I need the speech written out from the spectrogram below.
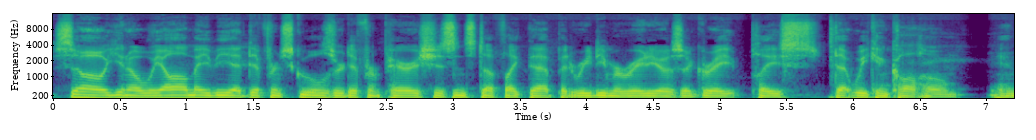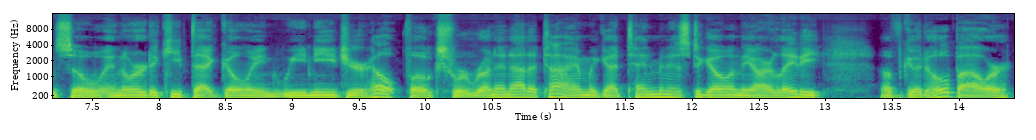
So, you know, we all may be at different schools or different parishes and stuff like that, but Redeemer Radio is a great place that we can call home. And so, in order to keep that going, we need your help, folks. We're running out of time. We got 10 minutes to go in the Our Lady of Good Hope Hour.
